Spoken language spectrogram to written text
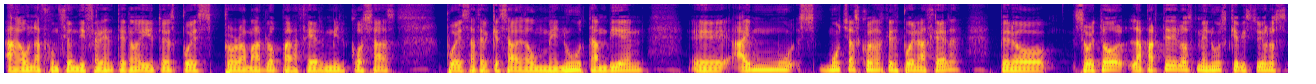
haga una función diferente, ¿no? Y entonces puedes programarlo para hacer mil cosas, puedes hacer que salga un menú también. Eh, hay muchas cosas que se pueden hacer, pero sobre todo la parte de los menús que he visto yo los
